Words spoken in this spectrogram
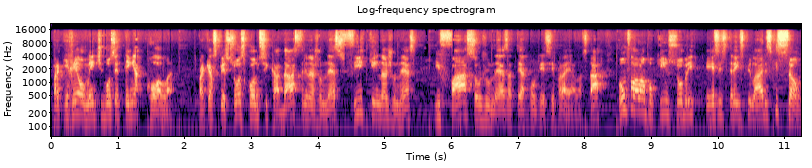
para que realmente você tenha cola, para que as pessoas, quando se cadastrem na Junés, fiquem na Junés e façam Junés até acontecer para elas, tá? Vamos falar um pouquinho sobre esses três pilares que são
